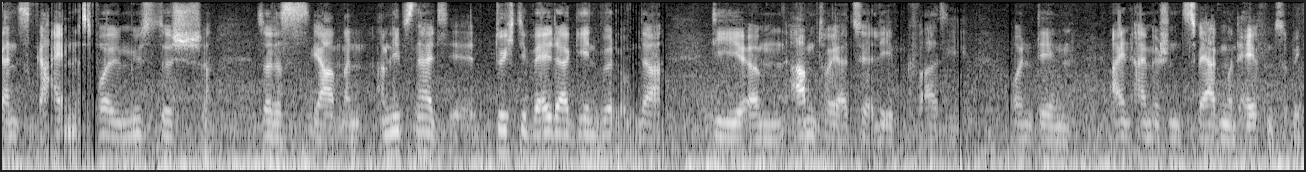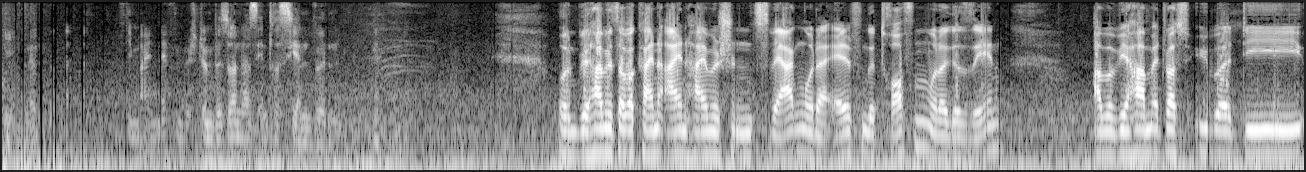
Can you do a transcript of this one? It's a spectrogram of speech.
ganz geheimnisvoll, mystisch, so dass ja man am liebsten halt äh, durch die Wälder gehen würde, um da die ähm, Abenteuer zu erleben quasi und den einheimischen Zwergen und Elfen zu begegnen, die meinen Neffen bestimmt besonders interessieren würden. Und wir haben jetzt aber keine einheimischen Zwergen oder Elfen getroffen oder gesehen. Aber wir haben etwas über die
